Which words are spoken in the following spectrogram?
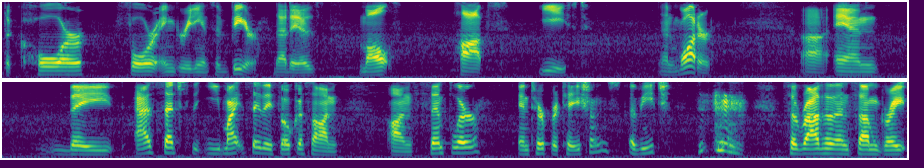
the core four ingredients of beer. That is malt, hops, yeast, and water. Uh, and they as such that you might say they focus on on simpler interpretations of each. So rather than some great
